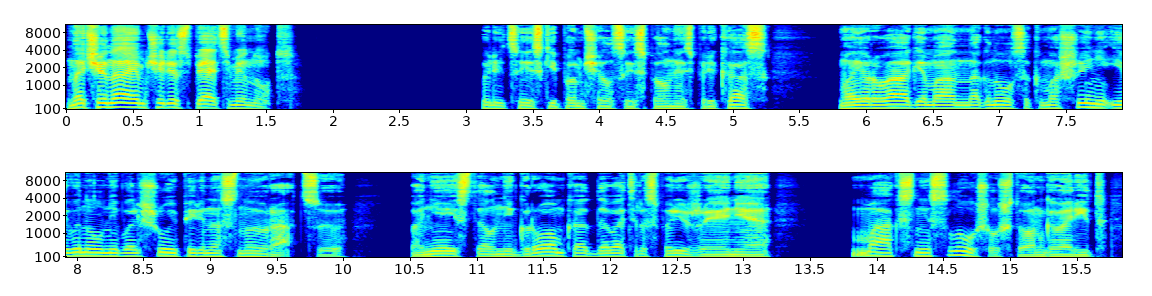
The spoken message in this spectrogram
Начинаем через пять минут». Полицейский помчался исполнять приказ. Майор Вагеман нагнулся к машине и вынул небольшую переносную рацию. По ней стал негромко отдавать распоряжение. Макс не слушал, что он говорит —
